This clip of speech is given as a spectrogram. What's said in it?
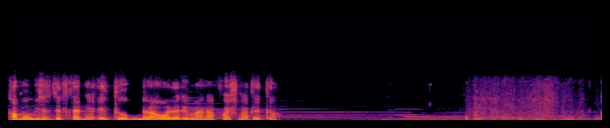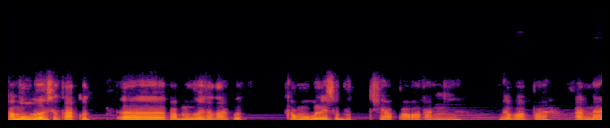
kamu bisa ceritain ya itu berawal dari mana voice note itu kamu gak usah takut eh, kamu gak usah takut. Kamu boleh sebut siapa orangnya nggak apa-apa. Karena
